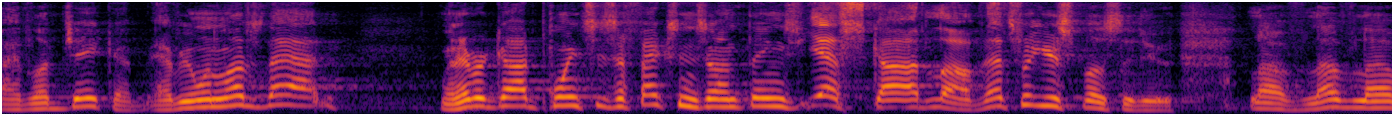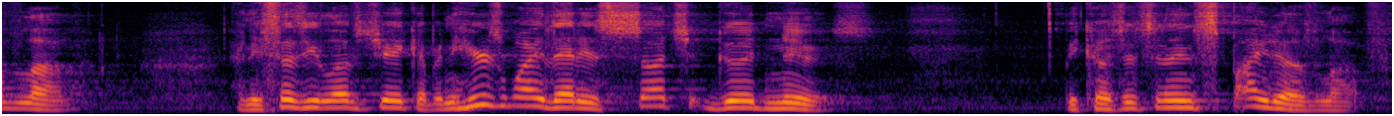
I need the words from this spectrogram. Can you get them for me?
I've loved Jacob. Everyone loves that. Whenever God points his affections on things, yes, God, love. That's what you're supposed to do. Love, love, love, love. And he says he loves Jacob. And here's why that is such good news because it's an in spite of love.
